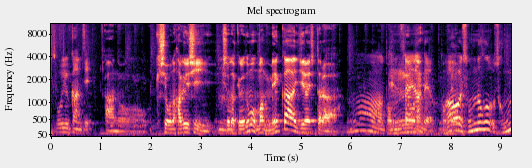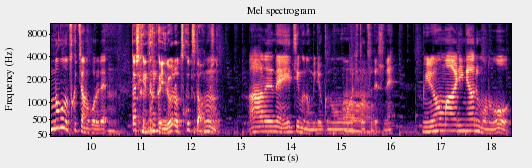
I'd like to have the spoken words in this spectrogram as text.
う。そういう感じ。あのー気性の激しい人だけれども、まあメカいじらしたら、ああとんでもない。天才なんだよ。ああそんなことそんなこと作っちゃうの？これで、確かになんかいろいろ作ってたあの人、あれね A チームの魅力の一つですね。身の回りにあるものを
